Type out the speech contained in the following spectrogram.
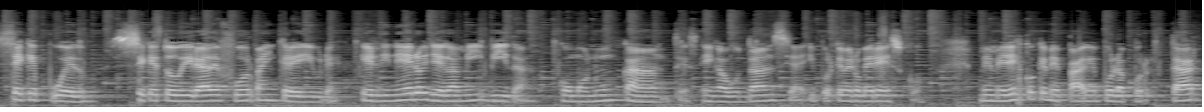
Sé que puedo. Sé que todo irá de forma increíble. El dinero llega a mi vida como nunca antes, en abundancia y porque me lo merezco. Me merezco que me paguen por aportar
